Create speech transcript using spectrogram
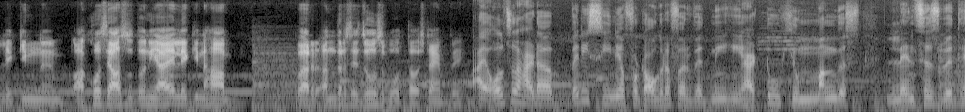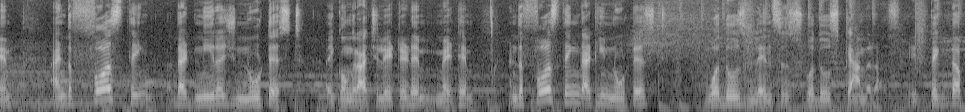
लेकिन आँखों से आँसू तो नहीं आए लेकिन हाँ पर अंदर से जोश बहुत था उस टाइम पे I also had a very senior photographer with me. He had two humongous lenses with him. And the first thing that Neeraj noticed, I congratulated him, met him, and the first thing that he noticed were those lenses, were those cameras. He picked up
